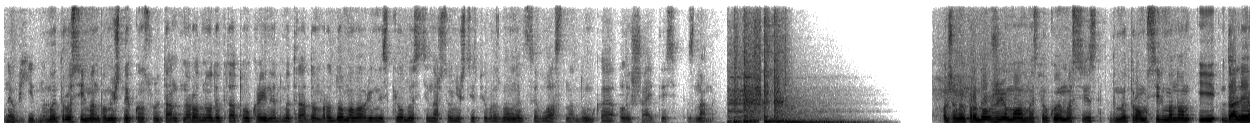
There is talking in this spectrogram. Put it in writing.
необхідна. Дмитро Сільман, помічник консультант народного депутата України Дмитра Домродомова в Рівненській області. Наш сьогоднішній співрозмовник. Це власна думка. Лишайтесь з нами. Отже, ми продовжуємо. Ми спілкуємося з Дмитром Сільманом. І далі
